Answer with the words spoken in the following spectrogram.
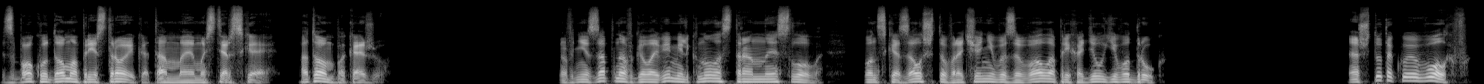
Сбоку дома пристройка, там моя мастерская. Потом покажу. Внезапно в голове мелькнуло странное слово — он сказал, что врача не вызывал, а приходил его друг. «А что такое Волхв?»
